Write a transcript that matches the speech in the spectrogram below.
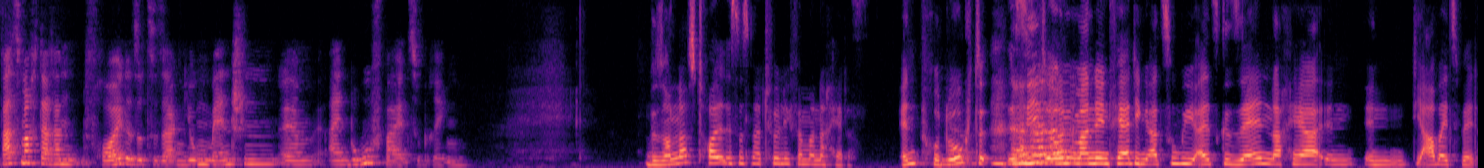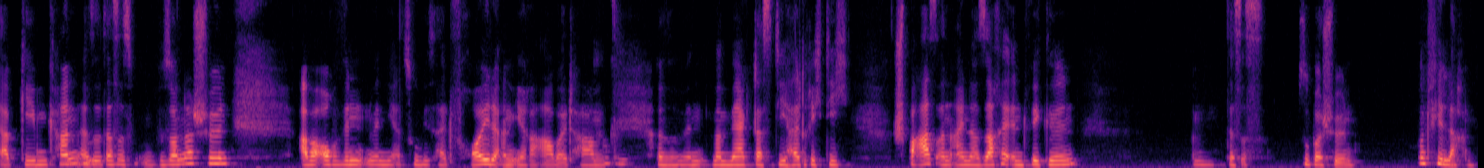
was macht daran Freude, sozusagen jungen Menschen ähm, einen Beruf beizubringen? Besonders toll ist es natürlich, wenn man nachher das Endprodukt ja. sieht und man den fertigen Azubi als Gesellen nachher in, in die Arbeitswelt abgeben kann. Mhm. Also das ist besonders schön. Aber auch wenn, wenn die Azubis halt Freude an ihrer Arbeit haben. Okay. Also wenn man merkt, dass die halt richtig Spaß an einer Sache entwickeln, ähm, das ist super schön. Und viel Lachen.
